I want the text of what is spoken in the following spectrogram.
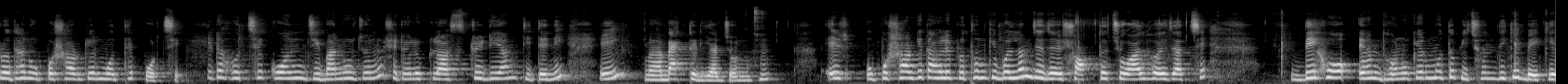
প্রধান উপসর্গের মধ্যে পড়ছে। এটা হচ্ছে কোন জীবাণুর জন্য? সেটা হলো ক্লস্ট্রিডিয়াম টিটেনি এই ব্যাকটেরিয়ার জন্য। এর উপসর্গে তাহলে প্রথম কি বললাম? যে যে শক্ত চোয়াল হয়ে যাচ্ছে। দেহ এরম ধনুকের মতো পিছন দিকে বেঁকে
